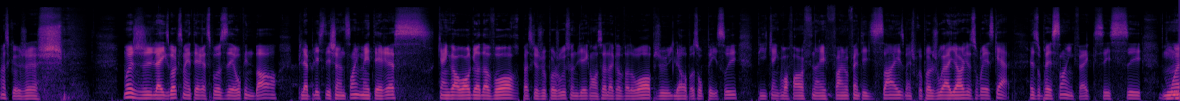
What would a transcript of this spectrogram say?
en tout cas, je, je- moi, je- la Xbox m'intéresse pas zéro pin barre, puis la PlayStation 5 m'intéresse quand il va avoir God of War, parce que je veux pas jouer sur une vieille console à God of War, puis je- il l'aura pas sur PC, puis quand il va faire Final, Final Fantasy XVI, ben, je pourrais pas le jouer ailleurs que sur PS4, et sur PS5. Fait que c'est, moi,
